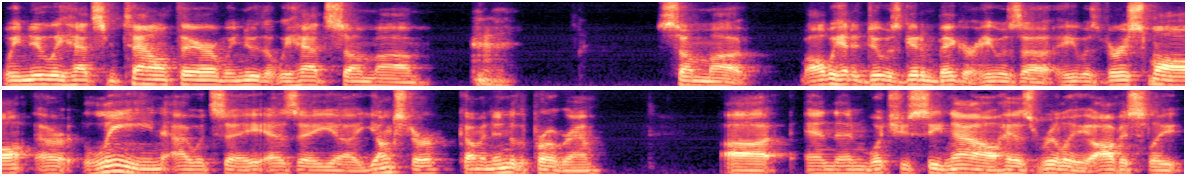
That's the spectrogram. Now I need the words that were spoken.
we knew we had some talent there. We knew that we had some uh, some. Uh, all we had to do was get him bigger. He was uh, he was very small or lean, I would say, as a uh, youngster coming into the program. And then what you see now has really obviously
